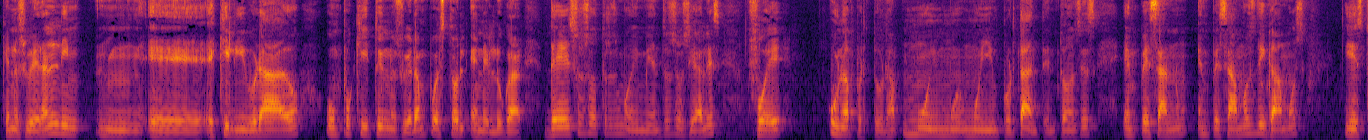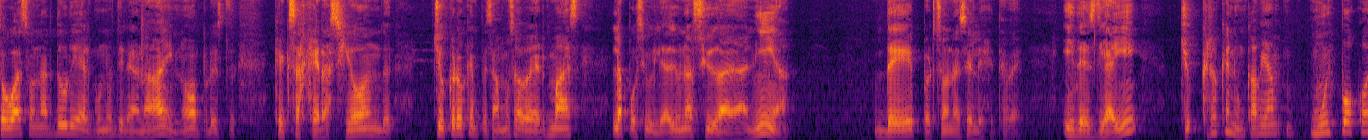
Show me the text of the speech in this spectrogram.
que nos hubieran mm, eh, equilibrado un poquito y nos hubieran puesto en el lugar de esos otros movimientos sociales, fue una apertura muy, muy, muy importante. Entonces empezamos, empezamos, digamos, y esto va a sonar duro y algunos dirán, ay, no, pero esto, qué exageración. Yo creo que empezamos a ver más la posibilidad de una ciudadanía de personas LGTB. Y desde ahí, yo creo que nunca había, muy poco,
